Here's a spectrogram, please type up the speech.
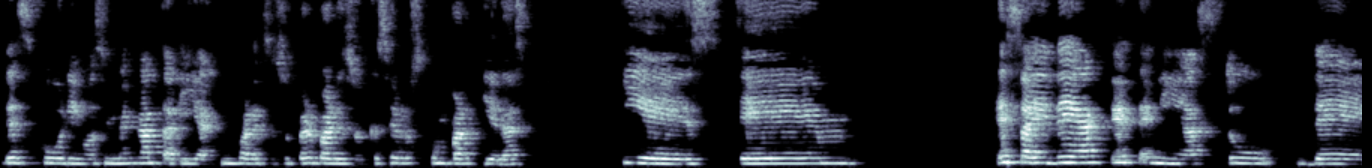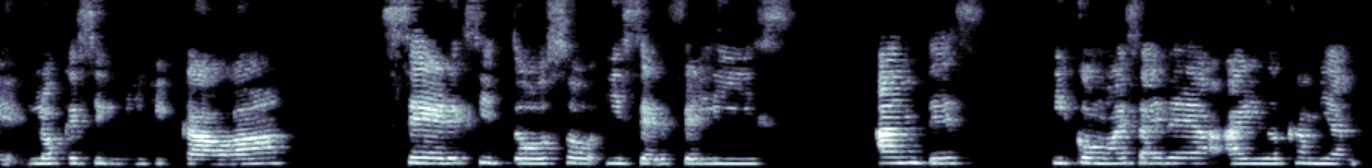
descubrimos y me encantaría, que me parece súper valioso que se los compartieras, y es eh, esa idea que tenías tú de lo que significaba ser exitoso y ser feliz antes y cómo esa idea ha ido cambiando.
